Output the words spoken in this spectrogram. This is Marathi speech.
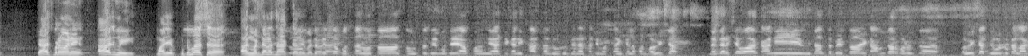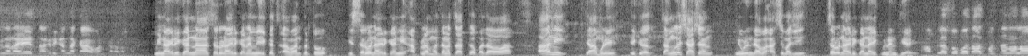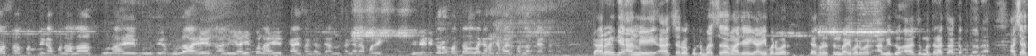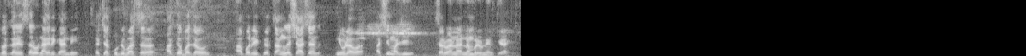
त्याचप्रमाणे आज मी माझे कुटुंबासह आज मतदानाचा हक्क मी बजावला मतदान होतं. संसदेमध्ये आपण या ठिकाणी खासदार निवडून देण्यासाठी मतदान केलं पण भविष्यात नगरसेवक आणि विधानसभेचं एक आमदार म्हणून भविष्यात निवडणुका लागणार आहेत. नागरिकांना काय आव्हान करायला मी नागरिकांना सर्व नागरिकांना मी एकच आवाहन करतो की सर्व नागरिकांनी आपला मतदानाचा हक्क बजावावा आणि त्यामुळे एक चांगलं शासन निवडून द्यावं अशी माझी सर्व नागरिकांना एक विनंती आहे. आपल्यासोबत आज मतदानाला सहपत्नीक आपण आला सून आहे मुलगी मुलं आहेत आणि याही पण आहेत. काय सांगाल त्या अनुषंगाने? आपण एक युनिटी करून मतदानाला घराच्या बाहेर पडलात काय सांगाल? कारण की आम्ही आज सर्व कुटुंबासह माझ्या याईबरोबर त्याचबरोबर सुनबाईबरोबर आम्ही जो आज मतदानाचा हक्क बजावला अशाच प्रकारे सर्व नागरिकांनी त्याच्या कुटुंबासह हक्क बजावून आपण एक चांगलं शासन निवडावं अशी माझी सर्वांना नम्र विनंती आहे.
